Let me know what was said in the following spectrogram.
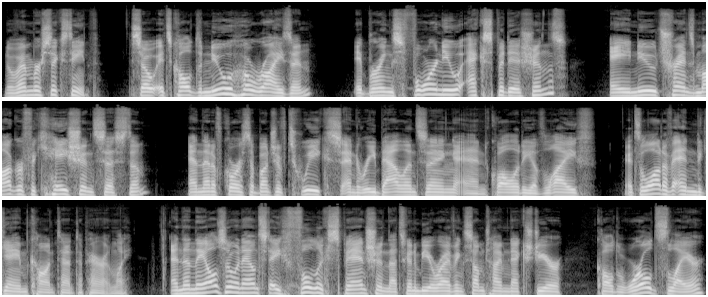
November 16th. So it's called New Horizon. It brings four new expeditions, a new transmogrification system, and then, of course, a bunch of tweaks and rebalancing and quality of life. It's a lot of end game content, apparently. And then they also announced a full expansion that's going to be arriving sometime next year called World Slayer,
